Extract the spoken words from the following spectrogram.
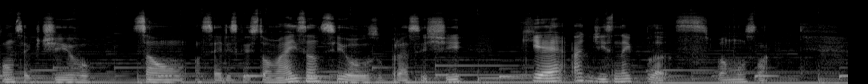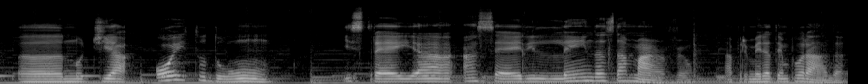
consecutivo são as séries que eu estou mais ansioso para assistir, que é a Disney Plus. Vamos lá. Uh, no dia 8 do 1 estreia a série Lendas da Marvel a primeira temporada,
